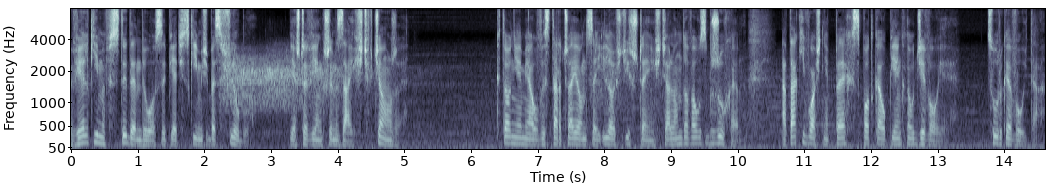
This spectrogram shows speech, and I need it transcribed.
Wielkim wstydem było sypiać z kimś bez ślubu, jeszcze większym zajść w ciążę. Kto nie miał wystarczającej ilości szczęścia, lądował z brzuchem, a taki właśnie pech spotkał piękną dziewoję, córkę wójta.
